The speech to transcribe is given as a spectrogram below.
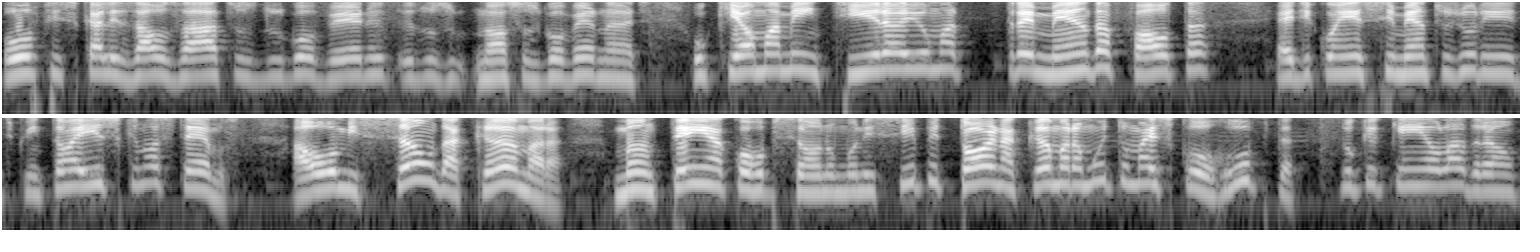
ou fiscalizar os atos do governo e dos nossos governantes, o que é uma mentira e uma tremenda falta é de conhecimento jurídico. Então é isso que nós temos. A omissão da Câmara mantém a corrupção no município e torna a Câmara muito mais corrupta do que quem é o ladrão.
